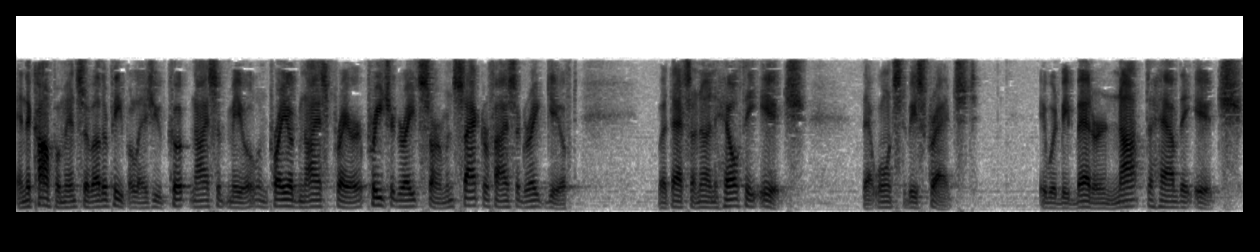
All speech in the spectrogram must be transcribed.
and the compliments of other people as you cook nice meal and pray a nice prayer, preach a great sermon, sacrifice a great gift. But that's an unhealthy itch that wants to be scratched. It would be better not to have the itch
